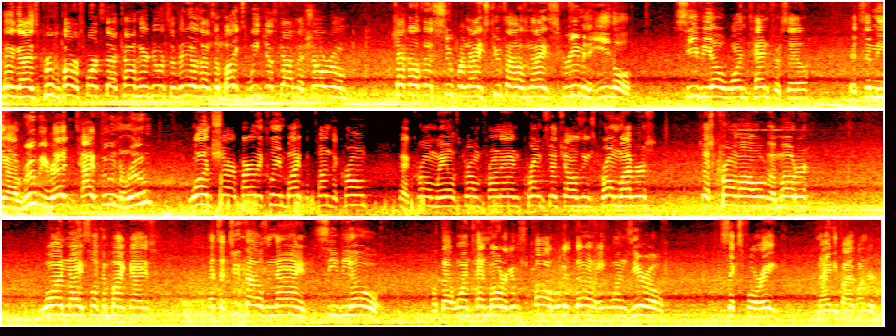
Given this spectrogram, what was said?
Hey guys, ApprovalPowerSports.com here doing some videos on some bikes we just got in the showroom. Check out this super nice 2009 Screaming Eagle CVO 110 for sale. It's in the uh, ruby red and typhoon maroon. One sharp Harley clean bike with tons of chrome. Got chrome wheels, chrome front end, chrome switch housings, chrome levers. Just chrome all over the motor. One nice looking bike guys. That's a 2009 CVO with that 110 motor. Give us a call. We'll get it done. 810 648 9500.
